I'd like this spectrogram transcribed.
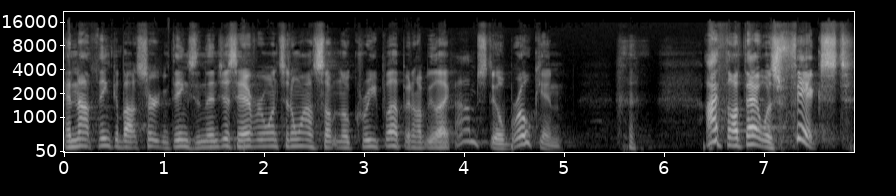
and not think about certain things, and then just every once in a while something will creep up, and I'll be like, I'm still broken. I thought that was fixed.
